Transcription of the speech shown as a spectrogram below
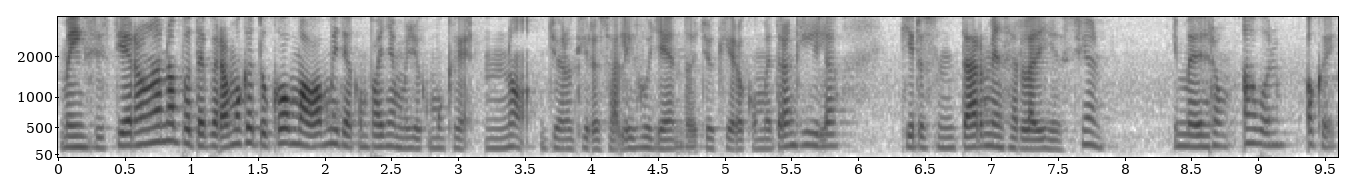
Me insistieron, ah, no, pues te esperamos que tú comas, vamos y te acompañamos. Yo como que, no, yo no quiero salir huyendo, yo quiero comer tranquila, quiero sentarme a hacer la digestión. Y me dijeron, ah, bueno, ok. O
